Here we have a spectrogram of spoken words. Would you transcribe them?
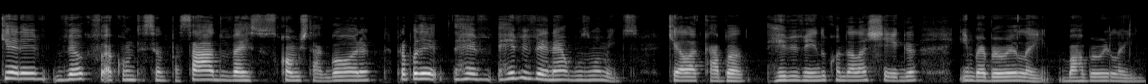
querer ver o que aconteceu no passado versus como está agora, para poder reviver, né, alguns momentos que ela acaba revivendo quando ela chega em Barbary Lane. Barbary Lane.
